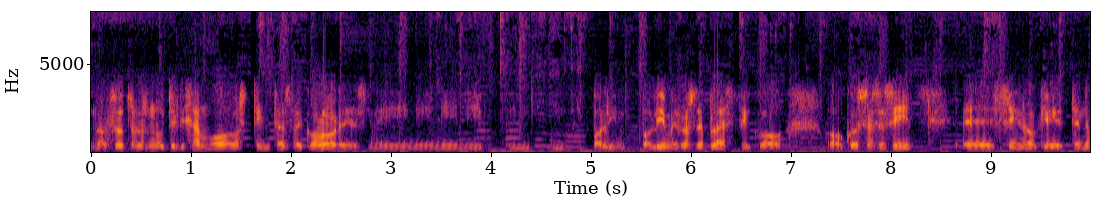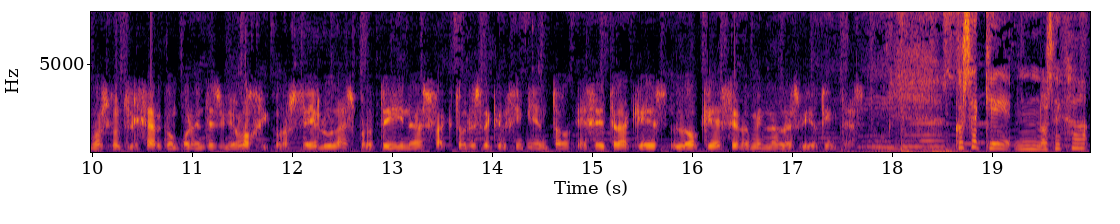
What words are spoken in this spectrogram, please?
nosotros no utilizamos tintas de colores ni, ni, ni, ni polímeros de plástico o cosas así, eh, sino que tenemos que utilizar componentes biológicos, células, proteínas, factores de crecimiento, etcétera, que es lo que se denominan las biotintas. Cosa que nos deja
